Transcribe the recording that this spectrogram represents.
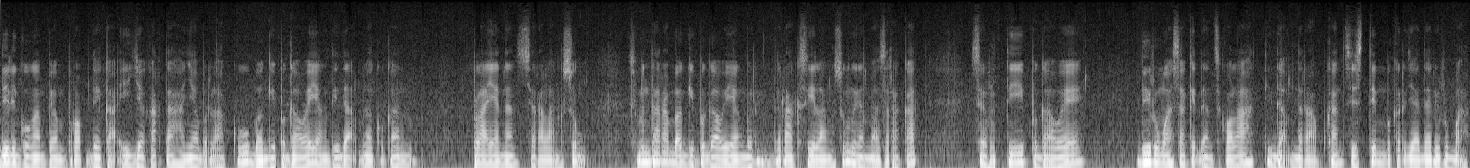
di lingkungan Pemprov DKI Jakarta hanya berlaku bagi pegawai yang tidak melakukan pelayanan secara langsung. Sementara bagi pegawai yang berinteraksi langsung dengan masyarakat, seperti pegawai di rumah sakit dan sekolah tidak menerapkan sistem bekerja dari rumah.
